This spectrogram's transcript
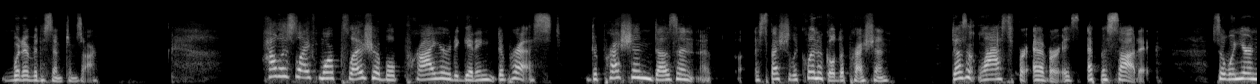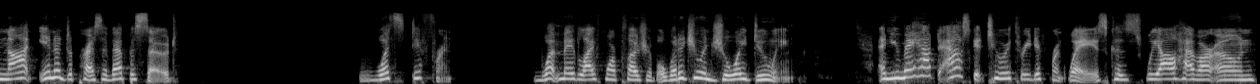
whatever the symptoms are. How is life more pleasurable prior to getting depressed? Depression doesn't especially clinical depression doesn't last forever. It's episodic. So when you're not in a depressive episode what's different? What made life more pleasurable? What did you enjoy doing? And you may have to ask it two or three different ways because we all have our own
